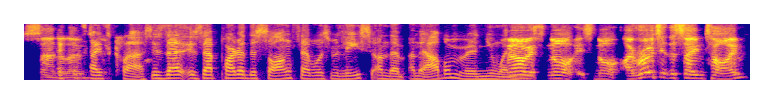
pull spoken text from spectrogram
standalone exercise class. Is that is that part of the songs that was released on the on the album or a new one? No, it's not. It's not. I wrote it at the same time,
